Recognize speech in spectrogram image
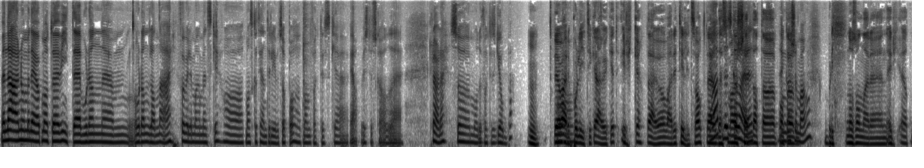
Men det er noe med det å på en måte vite hvordan, um, hvordan landet er for veldig mange mennesker, og at man skal tjene til livets opphold. At man faktisk, eh, ja, hvis du skal uh, klare deg, så må du faktisk jobbe. Mm. Det å være politiker er jo ikke et yrke, det er jo å være tillitsvalgt. Det er Ja, jo det, det som har skjedd, at det har blitt noe sånn der, en at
